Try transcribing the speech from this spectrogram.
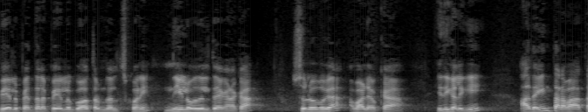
పేర్లు పెద్దల పేర్లు గోత్రం తలుచుకొని నీళ్ళు వదిలితే గనక సులువుగా వాళ్ళ యొక్క ఇది కలిగి అదైన తర్వాత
